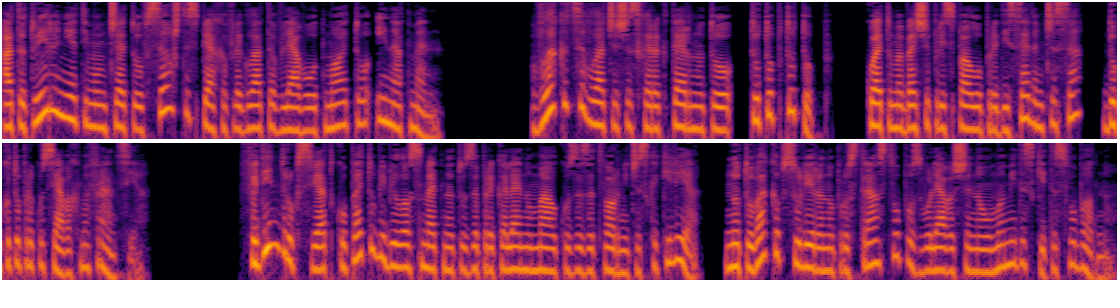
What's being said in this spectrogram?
а татуираният и момчето все още спяха в леглата вляво от моето и над мен. Влакът се влачеше с характерното тутуп-тутуп, което ме беше приспало преди 7 часа, докато прекусявахме Франция. В един друг свят купето би било сметнато за прекалено малко за затворническа килия, но това капсулирано пространство позволяваше на ума ми да скита свободно.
